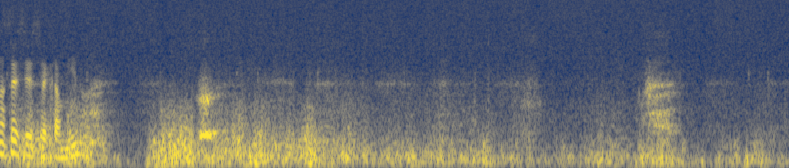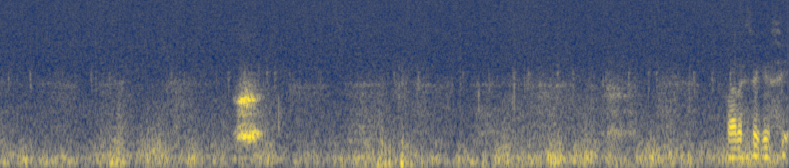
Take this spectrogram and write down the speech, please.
No sé si ese camino. Parece que sí.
